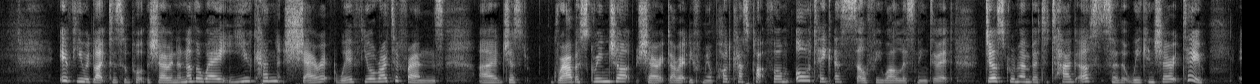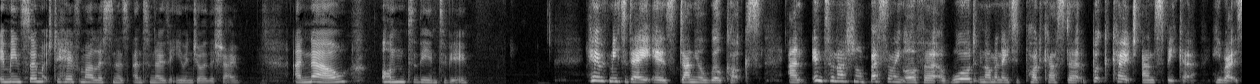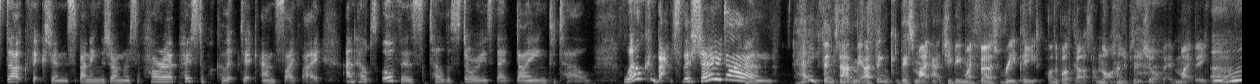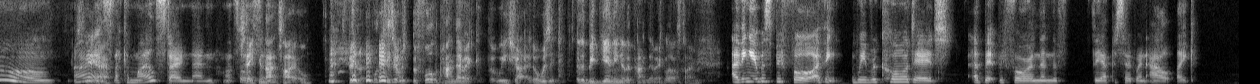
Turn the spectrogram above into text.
If you would like to support the show in another way, you can share it with your writer friends. Uh, just grab a screenshot, share it directly from your podcast platform, or take a selfie while listening to it. Just remember to tag us so that we can share it too. It means so much to hear from our listeners and to know that you enjoy the show. And now, on to the interview. Here with me today is Daniel Willcocks, an international best-selling author, award-nominated podcaster, book coach, and speaker. He writes dark fiction spanning the genres of horror, post apocalyptic, and sci fi, and helps authors tell the stories they're dying to tell. Welcome back to the show, Dan. Hey, thanks for having me. I think this might actually be my first repeat on the podcast. I'm not 100% sure, but it might be. Oh, all right. Yeah. It's like a milestone then. That's Taking that title. It's been because it was before the pandemic that we chatted, or was it at the beginning of the pandemic last time? I think it was before. I think we recorded a bit before and then the the episode went out like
